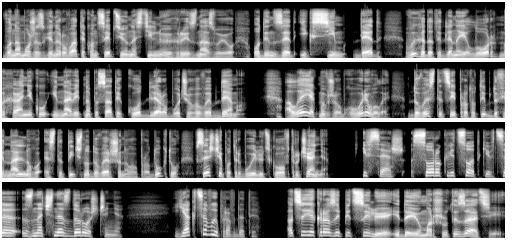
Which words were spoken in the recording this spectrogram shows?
Вона може згенерувати концепцію настільної гри з назвою 1ZX7 DED, вигадати для неї лор, механіку і навіть написати код для робочого веб-демо. Але, як ми вже обговорювали, довести цей прототип до фінального, естетично довершеного продукту все ще потребує людського втручання. І все ж, 40% – це значне здорожчання. Як це виправдати? А це якраз і підсилює ідею маршрутизації.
